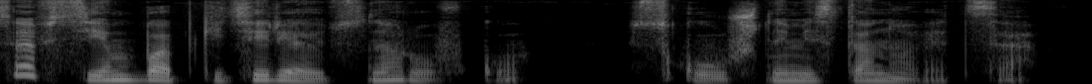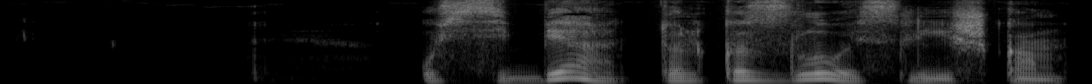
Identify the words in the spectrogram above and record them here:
Совсем бабки теряют сноровку. Скучными становятся. У себя только злой слишком.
